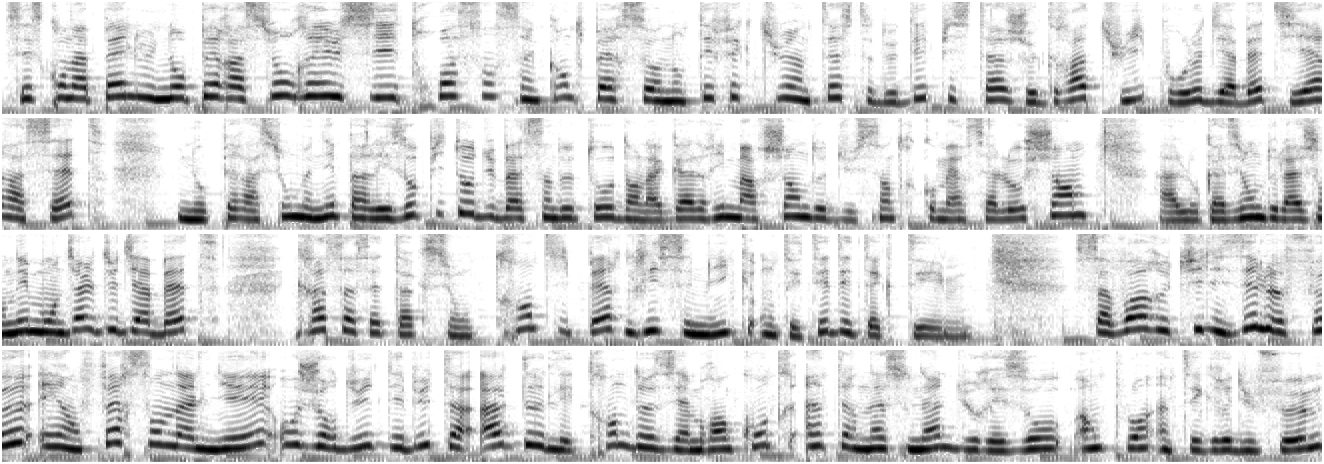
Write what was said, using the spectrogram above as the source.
C'est ce qu'on appelle une opération réussie. 350 personnes ont effectué un test de dépistage gratuit pour le diabète hier à 7. Une opération menée par les hôpitaux du bassin de Thau dans la galerie marchande du centre commercial Auchan à l'occasion de la journée mondiale du diabète. Grâce à cette action, 30 hyperglycémiques ont été détectés. Savoir utiliser le feu et en faire son allié. Aujourd'hui débute à Agde les 32e rencontres internationales du réseau Emploi intégré du feu.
